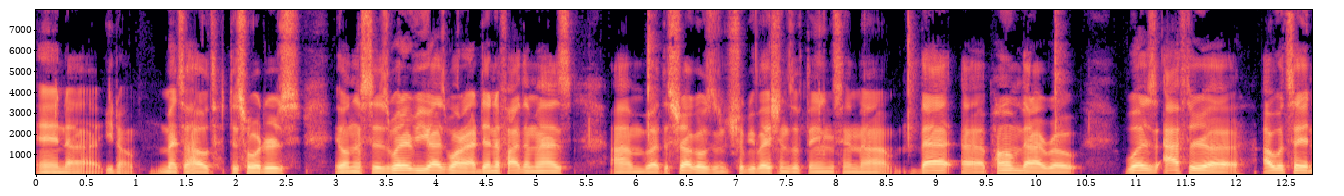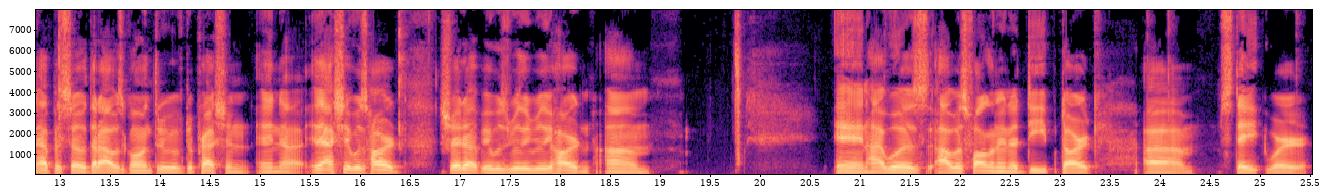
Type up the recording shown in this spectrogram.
and uh, you know, mental health disorders, illnesses, whatever you guys want to identify them as. Um, but the struggles and tribulations of things. And uh, that uh, poem that I wrote was after a uh, I would say an episode that I was going through of depression, and uh, it actually was hard. Straight up, it was really really hard. Um, and I was I was falling in a deep dark um, state where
